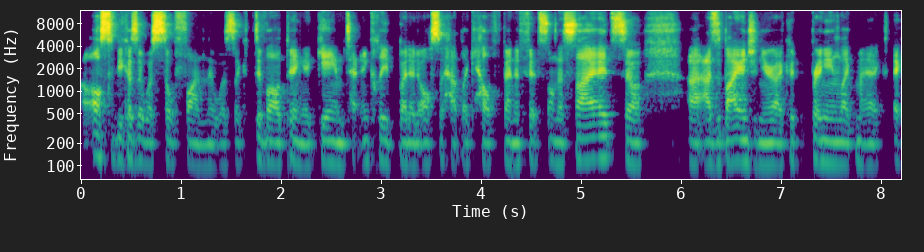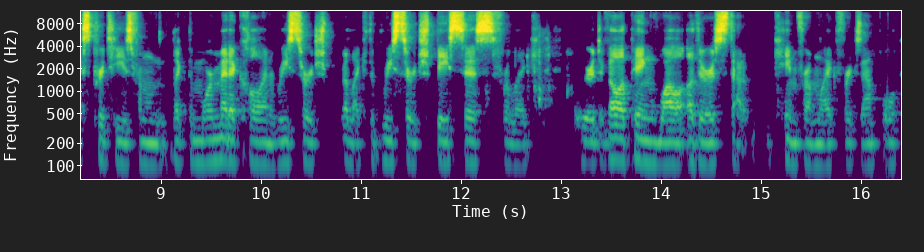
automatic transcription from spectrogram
also because it was so fun. It was like developing a game technically, but it also had like health benefits on the side. So uh, as a bioengineer, I could bring in like my expertise from like the more medical and research, like the research basis for like we were developing while others that came from like, for example,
